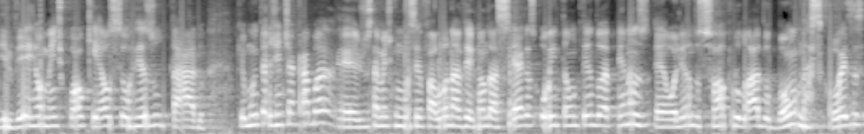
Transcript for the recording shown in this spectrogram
E ver realmente qual que é o seu resultado. Porque muita gente acaba, é, justamente como você falou, navegando às cegas ou então tendo apenas é, olhando só para o lado bom das coisas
